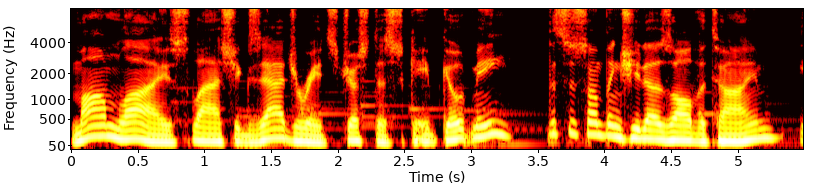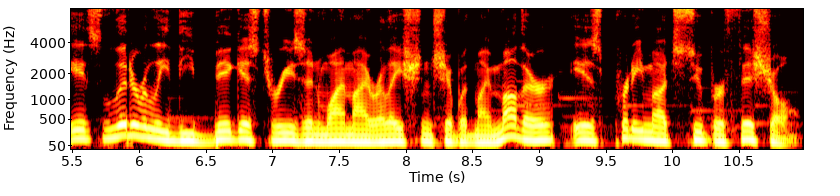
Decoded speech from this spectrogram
Mom lies slash exaggerates just to scapegoat me? This is something she does all the time. It's literally the biggest reason why my relationship with my mother is pretty much superficial.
